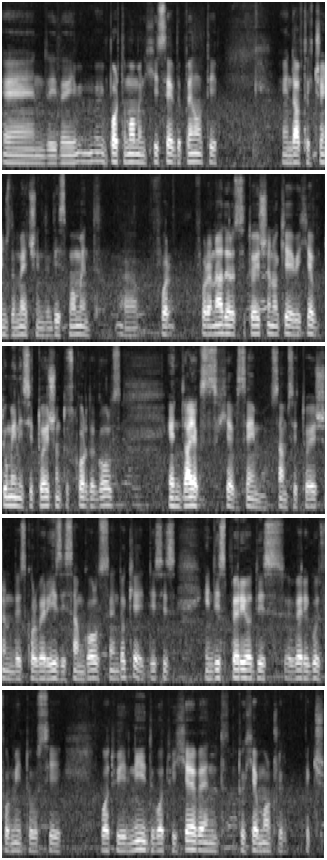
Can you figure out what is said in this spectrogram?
And the, the important moment, he saved the penalty, and after changed the match in this moment. Uh, for for another situation, okay, we have too many situations to score the goals. and Ajax have same some situation. They score very easy some goals, and okay, this is in this period is very good for me to see what we need, what we have, and to have more clear picture.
